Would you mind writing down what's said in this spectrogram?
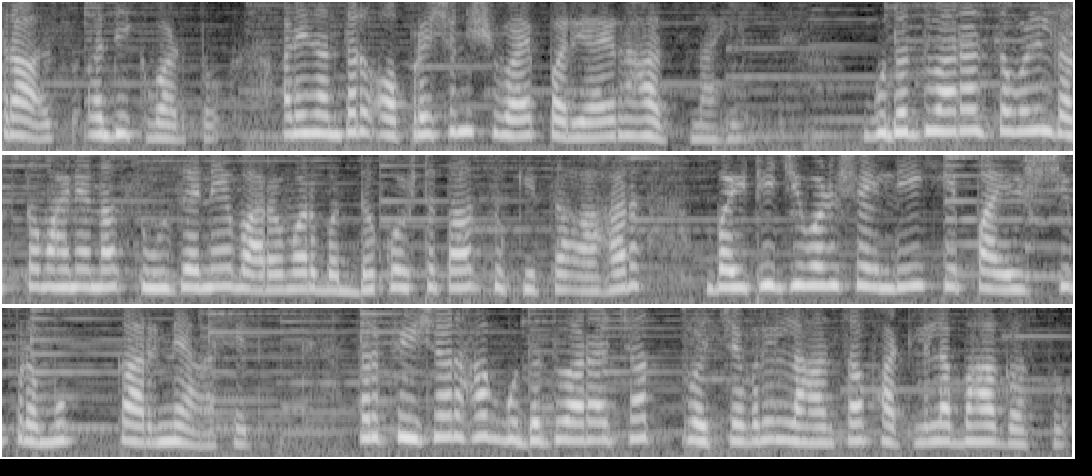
त्रास अधिक वाढतो आणि नंतर ऑपरेशन शिवाय पर्याय राहत नाही. गुदद्वाराजवळील रक्तवाहिन्यांना सूज येणे वारंवार बद्धकोष्ठता चुकीचा आहार बैठी जीवनशैली हे पायल्सची प्रमुख कारणे आहेत. तर फिशर हा गुदद्वाराच्या त्वचेवरील लहानसा फाटलेला भाग असतो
